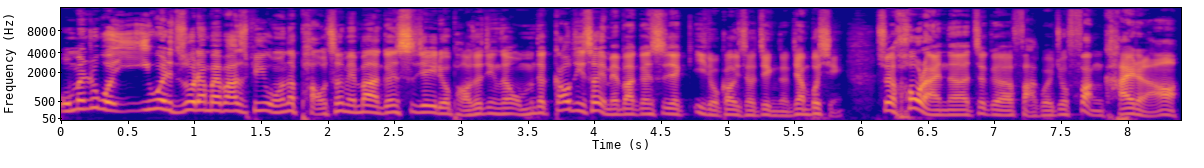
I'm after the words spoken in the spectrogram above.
我们如果一味的只做两百八十匹，我们的跑车没办法跟世界一流跑车竞争，我们的高级车也没办法跟世界一流高级车竞争，这样不行。所以后来呢，这个法规就放开了啊。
